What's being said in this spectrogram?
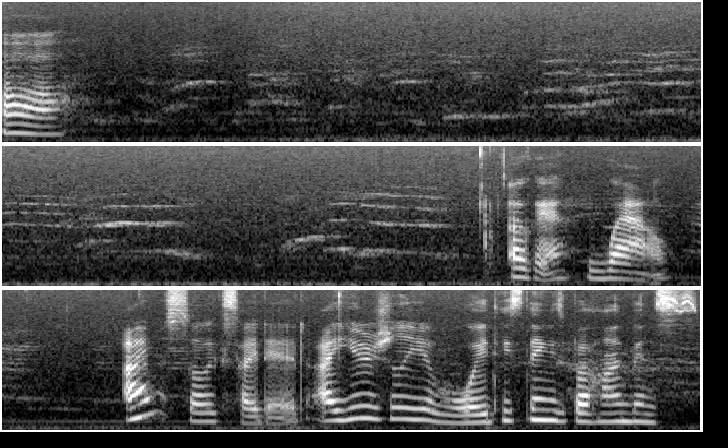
Oh. Okay, wow. I'm so excited. I usually avoid these things, but Hanbin's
